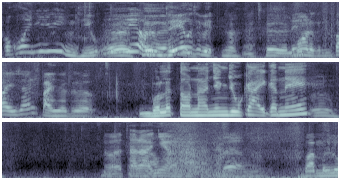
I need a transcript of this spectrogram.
โอ้ยนี่นี่มันถิวเออเที่ยวคือมันเที่ยวชีวิตนะคือมอนก็ไปใช่ไปจะเกิดบ่แล้วตอนนั้นยังอยู่ใกล้กันแน่อืมเออถ้าเราเนี่ยนะ บัดมันโล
